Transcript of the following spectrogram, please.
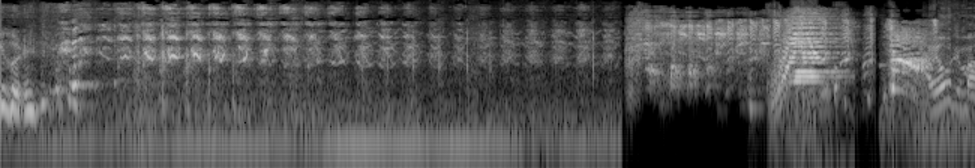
有人。哎呦我的妈!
